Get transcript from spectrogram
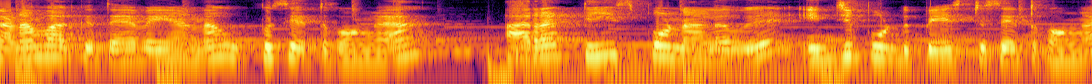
கனவாக்கு தேவையான உப்பு சேர்த்துக்கோங்க. அரை டீஸ்பூன் அளவு இஞ்சி பூண்டு பேஸ்ட்டு சேர்த்துக்கோங்க.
